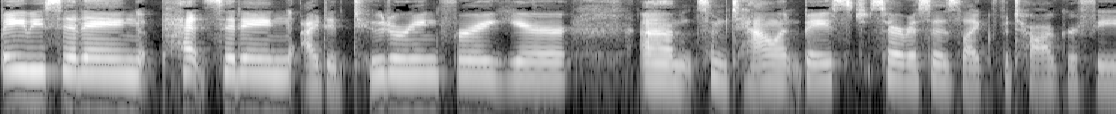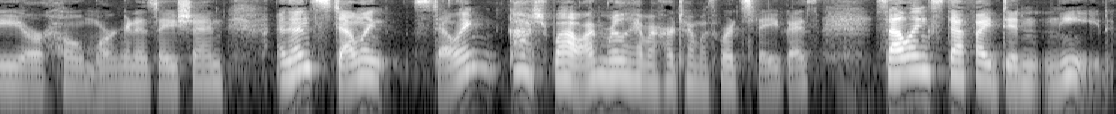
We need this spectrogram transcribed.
babysitting, pet sitting. I did tutoring for a year, um, some talent based services like photography or home organization, and then selling, selling? Gosh, wow, I'm really having a hard time with words today, you guys. Selling stuff I didn't need.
